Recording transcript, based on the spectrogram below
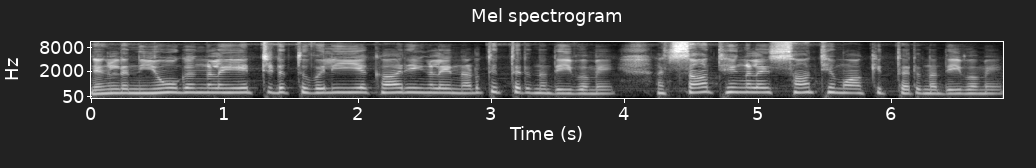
ഞങ്ങളുടെ നിയോഗങ്ങളെ ഏറ്റെടുത്ത് വലിയ കാര്യങ്ങളെ നടത്തിത്തരുന്ന ദൈവമേ അസാധ്യങ്ങളെ സാധ്യമാക്കി തരുന്ന ദൈവമേ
